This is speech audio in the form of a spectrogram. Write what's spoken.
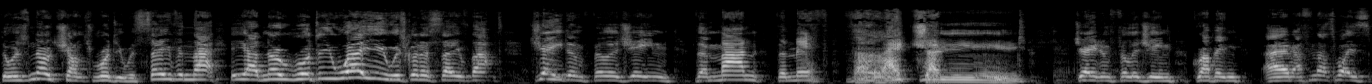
There was no chance Ruddy was saving that. He had no Ruddy way he was going to save that. Jaden Philogene, the man, the myth, the legend. Jaden Philogene grabbing, um, I think that's what his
